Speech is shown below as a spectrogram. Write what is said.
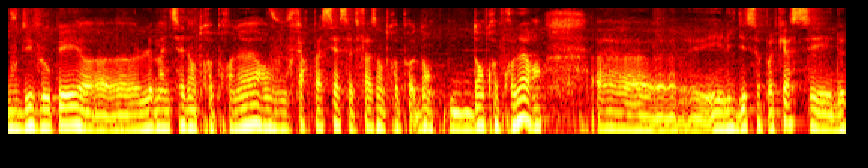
vous développer euh, le mindset d'entrepreneur, vous faire passer à cette phase d'entrepreneur. Hein. Euh, et l'idée de ce podcast, c'est de,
